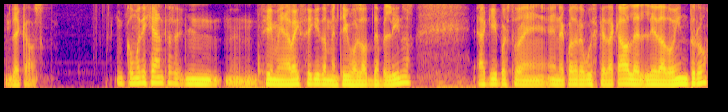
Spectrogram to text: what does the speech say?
de Chaos. Como dije antes, mm, si me habéis seguido, me antiguo Lot de Linux aquí puesto en, el cuadro de búsqueda caos, le, he dado intro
